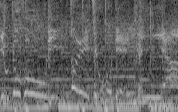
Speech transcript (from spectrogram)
有州府里醉酒点鸳鸯，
